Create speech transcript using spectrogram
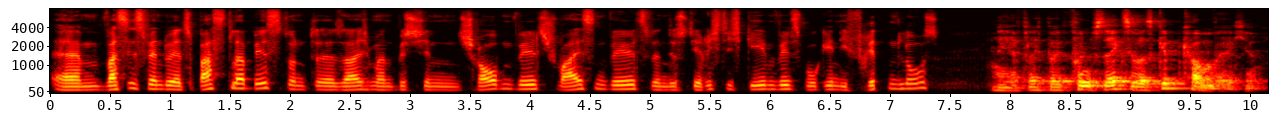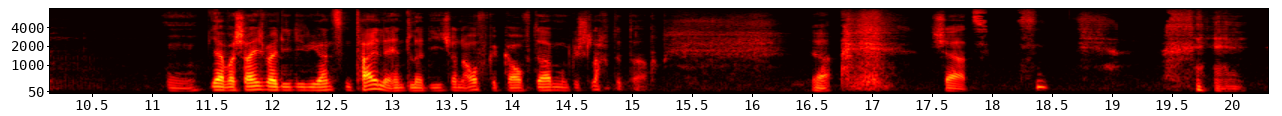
Ähm, was ist, wenn du jetzt Bastler bist und, äh, sage ich mal, ein bisschen schrauben willst, schweißen willst, wenn du es dir richtig geben willst, wo gehen die Fritten los? Naja, vielleicht bei 5, 6, aber es gibt kaum welche. Mhm. Ja, wahrscheinlich, weil die die ganzen Teilehändler, die schon aufgekauft haben und geschlachtet haben. Ja, Scherz.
